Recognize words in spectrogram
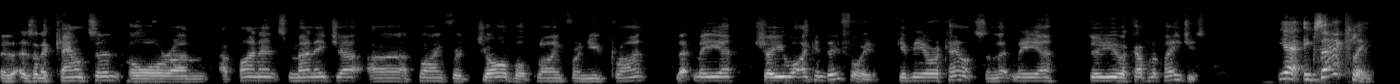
As, as an accountant or um, a finance manager uh, applying for a job or applying for a new client, let me uh, show you what I can do for you. Give me your accounts and let me uh, do you a couple of pages. Yeah, exactly.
